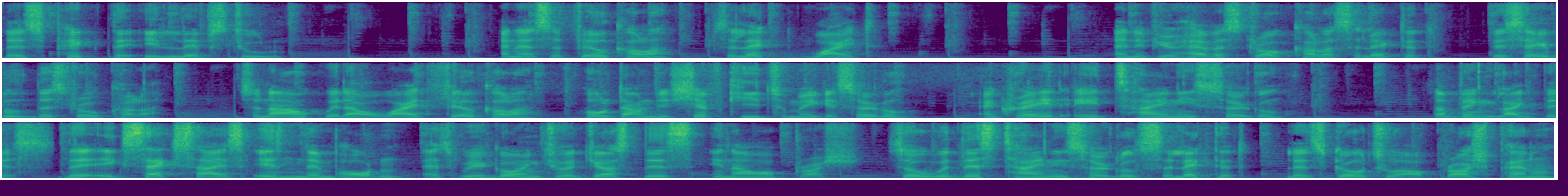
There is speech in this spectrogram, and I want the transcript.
let's pick the ellipse tool. And as a fill color, select white. And if you have a stroke color selected, disable the stroke color. So now with our white fill color, hold down the shift key to make a circle and create a tiny circle Something like this. The exact size isn't important as we are going to adjust this in our brush. So with this tiny circle selected, let's go to our brush panel,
